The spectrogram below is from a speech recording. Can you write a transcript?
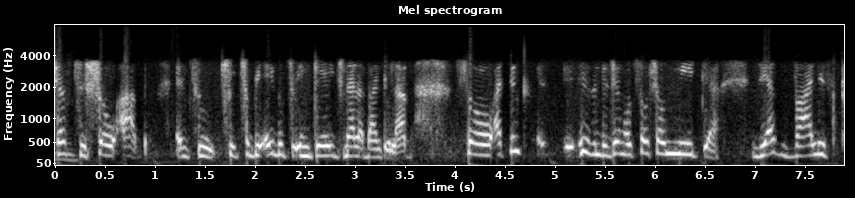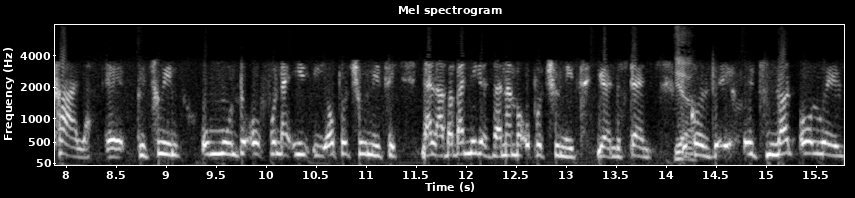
just to show up. And to to to be able to engage nalabantu laba. So i think izinto njengo social media ziyasivala isikhala eh, between umuntu ofuna i-opportunity nalabo abanikezana ama opportunity you understand? Yeah. because it's not always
